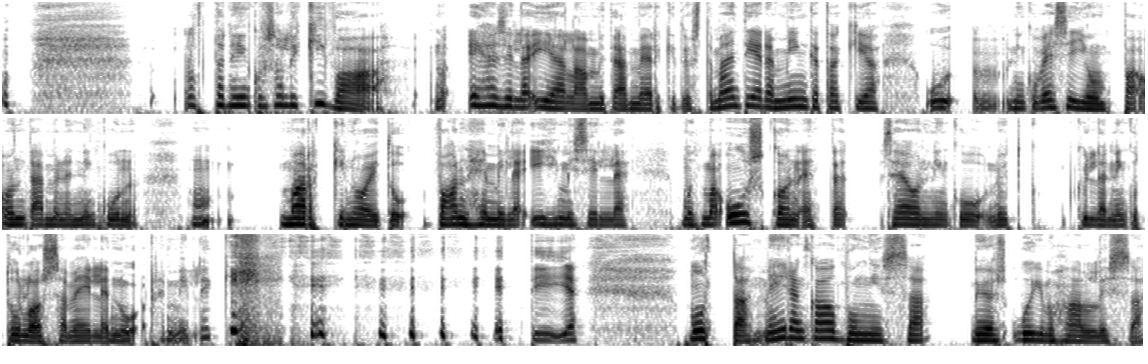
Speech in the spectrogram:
mutta niin kuin se oli kivaa. No eihän sillä iällä ole mitään merkitystä. Mä en tiedä, minkä takia u, niin kuin vesijumppa on tämmöinen niin kuin markkinoitu vanhemmille ihmisille, mutta mä uskon, että se on niin kuin nyt kyllä niin kuin tulossa meille nuoremmillekin. tiedä. Mutta meidän kaupungissa myös uimahallissa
